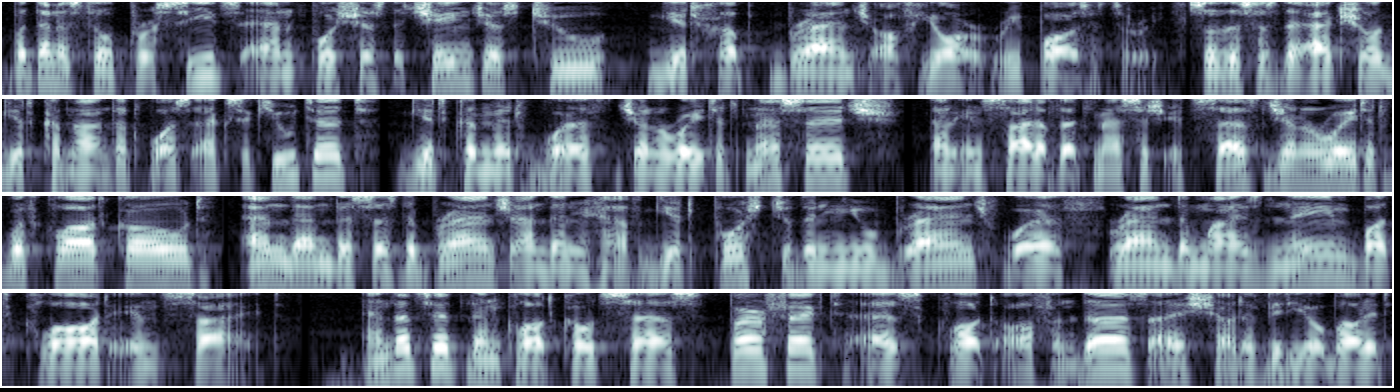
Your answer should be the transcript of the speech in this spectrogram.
but then it still proceeds and pushes the changes to GitHub branch of your repository. So this is the actual git command that was executed, git commit with generated message, and inside of that message it says generated with Claude Code, and then this is the branch, and then you have git push to the new branch with randomized name but Claude inside. And that's it, then Claude Code says perfect, as Claude often does. I shot a video about it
